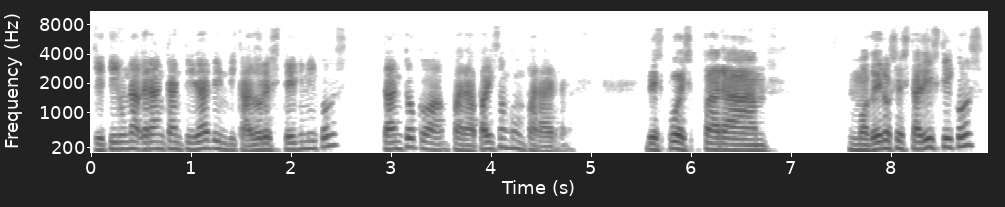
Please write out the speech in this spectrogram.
que tiene una gran cantidad de indicadores técnicos, tanto para Python como para R. Después, para modelos estadísticos,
